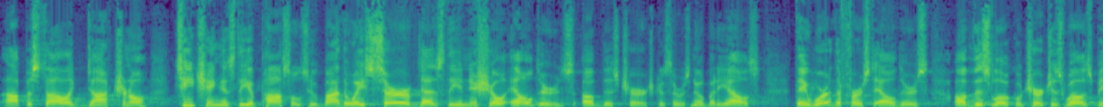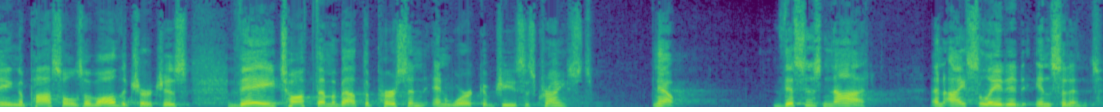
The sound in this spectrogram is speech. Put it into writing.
apostolic doctrinal teaching as the apostles, who, by the way, served as the initial elders of this church because there was nobody else. They were the first elders of this local church as well as being apostles of all the churches. They taught them about the person and work of Jesus Christ. Now, this is not an isolated incident.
